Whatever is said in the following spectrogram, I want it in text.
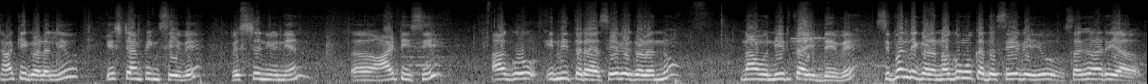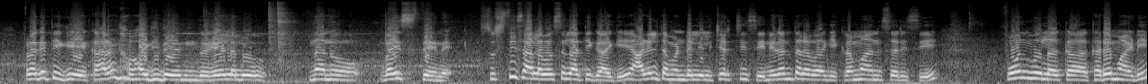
ಶಾಖೆಗಳಲ್ಲಿಯೂ ಈ ಸ್ಟ್ಯಾಂಪಿಂಗ್ ಸೇವೆ, western union R T C ಹಾಗೂ ಇನ್ನಿತರ ಸೇವೆಗಳನ್ನು ನಾವು ನೀಡ್ತಾ ಇದ್ದೇವೆ. ಸಿಬ್ಬಂದಿಗಳ ನಗುಮುಖದ ಸೇವೆಯು ಸಹಕಾರಿಯ ಪ್ರಗತಿಗೆ ಕಾರಣವಾಗಿದೆ ಎಂದು ಹೇಳಲು ನಾನು ಬಯಸುತ್ತೇನೆ. ಸುಸ್ತಿ ಸಾಲ ವಸೂಲಾತಿಗಾಗಿ ಆಡಳಿತ ಮಂಡಳಿಯಲ್ಲಿ ಚರ್ಚಿಸಿ, ನಿರಂತರವಾಗಿ ಕ್ರಮ ಅನುಸರಿಸಿ, ಫೋನ್ ಮೂಲಕ ಕರೆ ಮಾಡಿ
